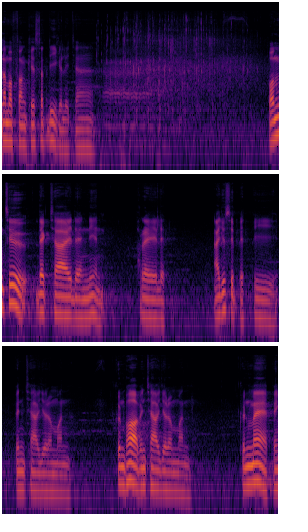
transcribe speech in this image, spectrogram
เรามาฟังเคสสตดี้กันเลยจ้า ผมชื่อเด็กชายแดนเนียน เพรเลตอายุ 11 ปี เป็นชาวเยอรมัน คุณพ่อเป็นชาวเยอรมัน คุณแม่เป็น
